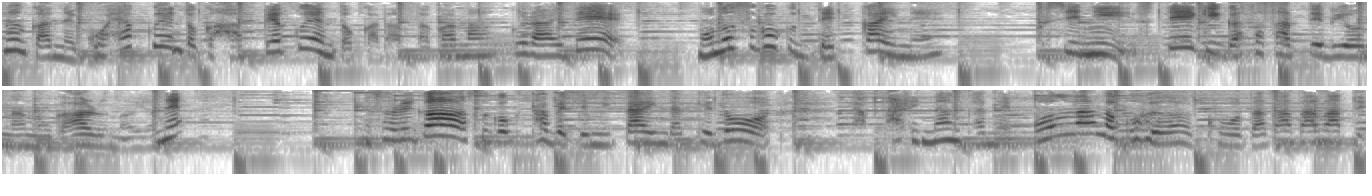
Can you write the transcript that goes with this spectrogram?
なんかね、500円とか800円とかだったかなぐらいで、ものすごくでっかいね、串にステーキが刺さってるようなのがあるのよね。それがすごく食べてみたいんだけど、りなんかね、女の子がこうダダダダって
